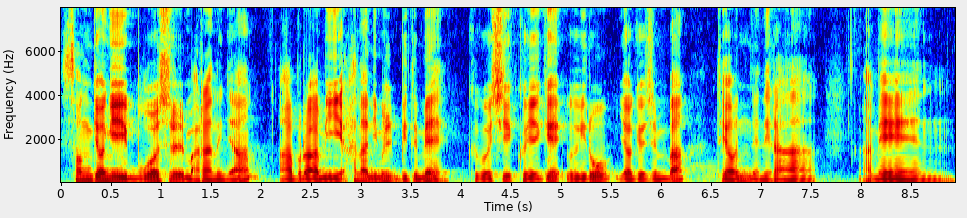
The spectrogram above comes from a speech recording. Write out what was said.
성경이 무엇을 말하느냐? 아브라함이 하나님을 믿음에 그것이 그에게 의로 여겨진 바 되었느니라. 아멘.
